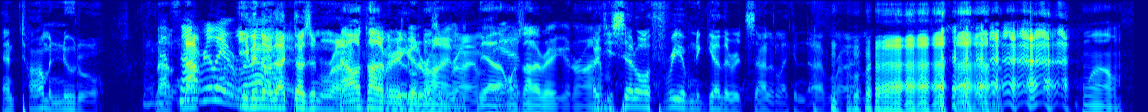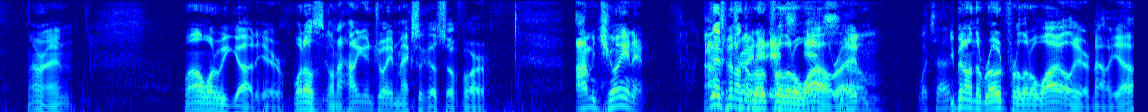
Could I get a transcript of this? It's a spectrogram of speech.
and Tom and Noodle. That's not, not- really a rhyme. Even though that doesn't rhyme. That one's not a very good Noodle doesn't rhyme. Yeah, that Yeah, one's not a very good rhyme. But rhyme. if you said all three of them together, it sounded like a uh, rhyme. Wow. All right. Well, what do we got here? What else is going on? How are you enjoying Mexico so far? I'm enjoying it. You guys I'm been on the road it. for a little while, right? um, what's that? You've been on the road for a little while here now, yeah?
